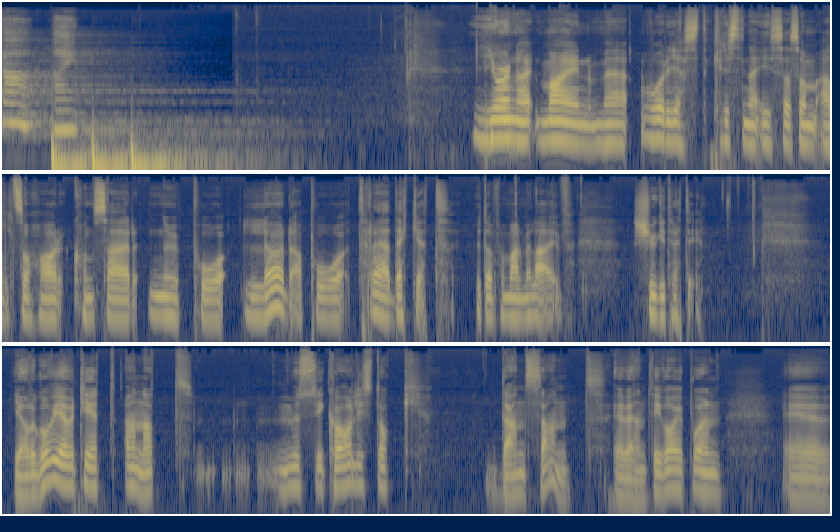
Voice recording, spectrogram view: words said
not mine. You're Not Mine med vår gäst Kristina Isa som alltså har konsert nu på lördag på Trädäcket utanför Malmö Live 2030. Ja, då går vi över till ett annat musikaliskt och dansant event. Vi var ju på en, eh,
